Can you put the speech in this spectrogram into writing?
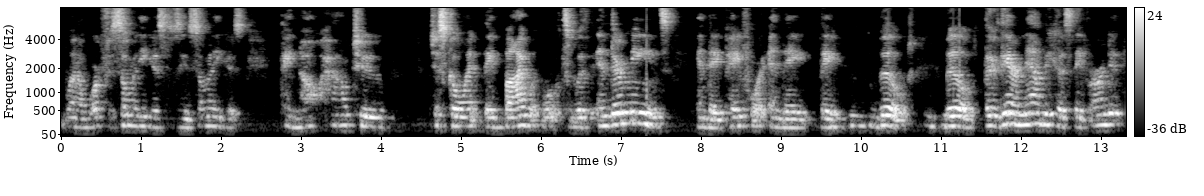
when I work for somebody, he goes, seen somebody, he goes, they know how to just go in, they buy what, what's within their means and they pay for it and they, they build, build. They're there now because they've earned it.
